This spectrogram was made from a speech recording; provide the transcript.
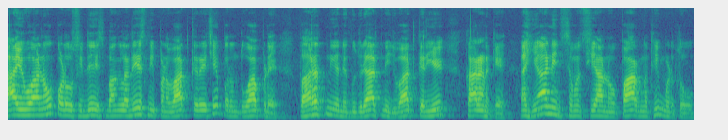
આ યુવાનો પડોશી દેશ બાંગ્લાદેશની પણ વાત કરે છે, પરંતુ આપણે ભારતની અને ગુજરાતની જ વાત કરીએ. કારણ કે અહીંયાની જ સમસ્યાનો પાર નથી મળતો,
